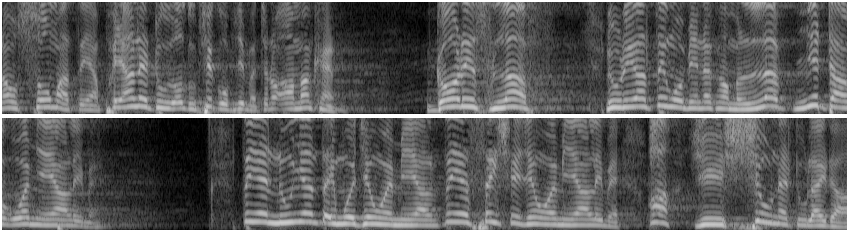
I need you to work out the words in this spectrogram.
နောက်ဆုံးမှသင်ကဖခင်နဲ့တူတော်သူဖြစ်ကိုဖြစ်မှာကျွန်တော်အာမခံ God is love လူတွေကသင်ကိုမြင်တဲ့အခါမှာ love မေတ္တာကိုပဲမြင်ရလိမ့်မယ်။သင်ရဲ့နူးညံ့တိမ်မွေ့ခြင်းဝယ်မြင်ရလိမ့်။သင်ရဲ့စိတ်ရှည်ခြင်းဝယ်မြင်ရလိမ့်မယ်။ဟာယေရှုနဲ့တူလိုက်တာ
